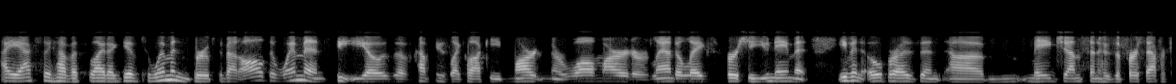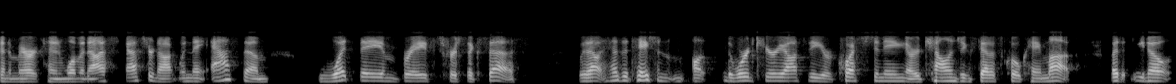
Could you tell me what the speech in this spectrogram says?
I actually have a slide I give to women groups about all the women CEOs of companies like Lockheed Martin or Walmart or Land O'Lakes, Hershey, you name it. Even Oprah's and uh, Mae Jemison, who's the first African American woman astronaut, when they asked them what they embraced for success, without hesitation, uh, the word curiosity or questioning or challenging status quo came up. But, you know,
